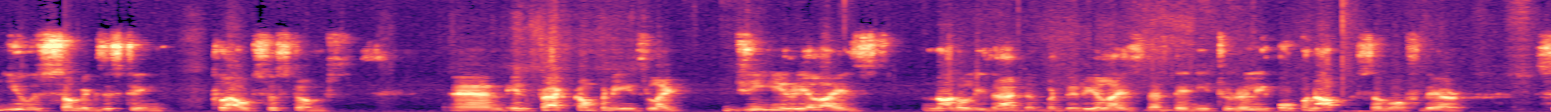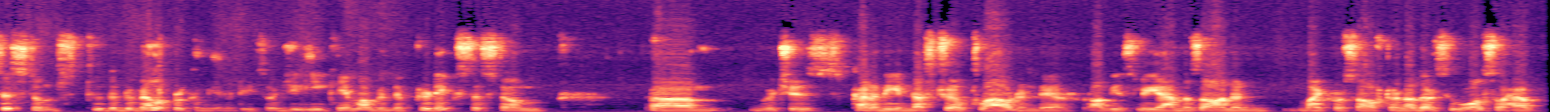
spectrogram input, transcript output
use some existing cloud systems. And in fact, companies like GE realized not only that, but they realized that they need to really open up some of their systems to the developer community. So GE came up with the Predix system, um, which is kind of the industrial cloud, and there obviously Amazon and Microsoft and others who also have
